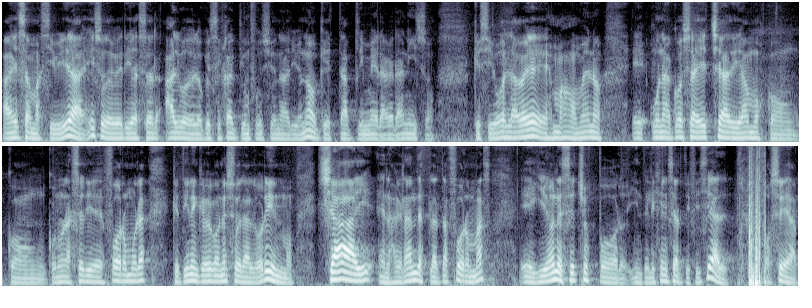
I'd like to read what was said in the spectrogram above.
a esa masividad. Eso debería ser algo de lo que se jacte un funcionario, ¿no? Que está primera granizo. Que si vos la ves es más o menos eh, una cosa hecha, digamos, con, con, una serie de fórmulas que tienen que ver con eso del algoritmo. Ya hay en las grandes plataformas eh, guiones hechos por inteligencia artificial. O sea,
